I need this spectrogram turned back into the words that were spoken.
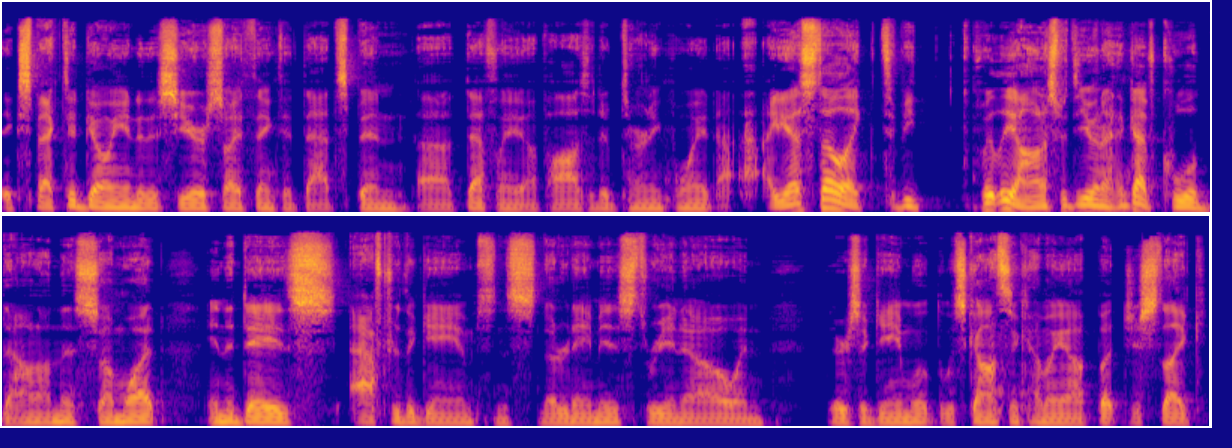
expected going into this year. So I think that that's been uh, definitely a positive turning point. I, guess though, like to be completely honest with you, and I think I've cooled down on this somewhat in the days after the game since Notre Dame is 3 and 0 and there's a game with Wisconsin coming up, but just like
